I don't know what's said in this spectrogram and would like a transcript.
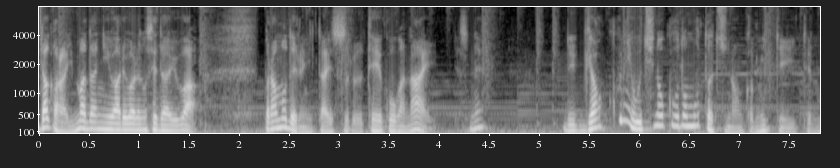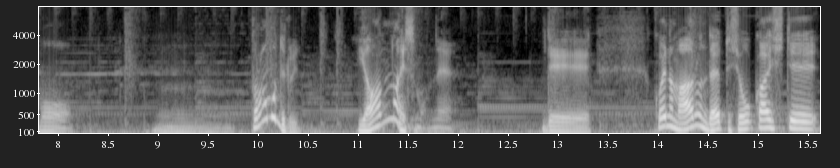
だから未だに我々の世代はプラモデルに対する抵抗がないですね。で、逆にうちの子供たちなんか見ていても、うん、プラモデルやんないですもんね。で、こういうのもあるんだよって紹介して、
